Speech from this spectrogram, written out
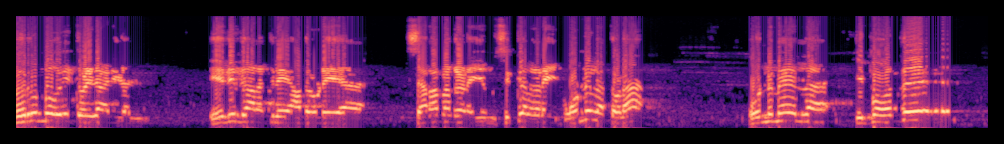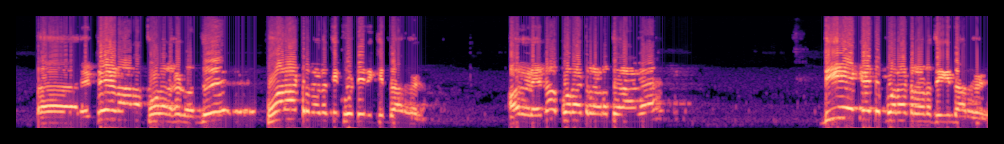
பெரும்பகுதி தொழிலாளிகள் எதிர்காலத்திலே அதனுடைய சிரமங்களையும் சிக்கல்களையும் ஒண்ணு இல்ல தொடர் ஒண்ணுமே இல்ல. இப்போ வந்து ரிட்டையர்டான தோழர்கள் வந்து போராட்டம் நடத்தி கொண்டிருக்கின்றார்கள். அவர்கள் என்ன போராட்டம் நடத்துறாங்க? டிஏ கேட்டு போராட்டம் நடத்துகின்றார்கள்.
